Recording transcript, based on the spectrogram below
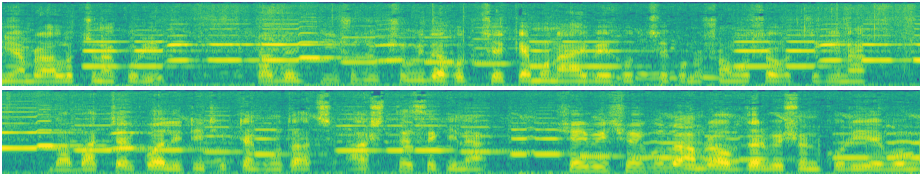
নিয়ে আমরা আলোচনা করি। তাদের কি সুযোগ সুবিধা হচ্ছে কেমন আয় ব্যয় হচ্ছে কোনো সমস্যা হচ্ছে কিনা বা বাচ্চার কোয়ালিটি ঠিকঠাক মতো আস- আসতেছে কিনা সেই বিষয়গুলো আমরা অবজারভেশন করি এবং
